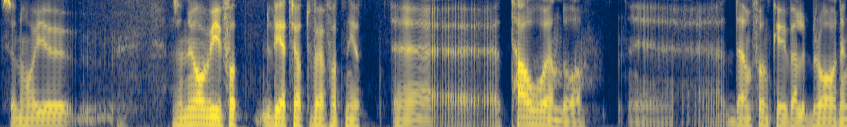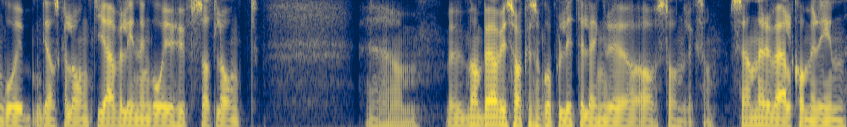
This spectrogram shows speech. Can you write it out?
sen har ju, alltså nu har vi ju fått, vet jag att vi har fått ner eh, Tauen då. Eh, den funkar ju väldigt bra, den går ju ganska långt. Javelinen går ju hyfsat långt. Eh, men man behöver ju saker som går på lite längre avstånd liksom. Sen när det väl kommer in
